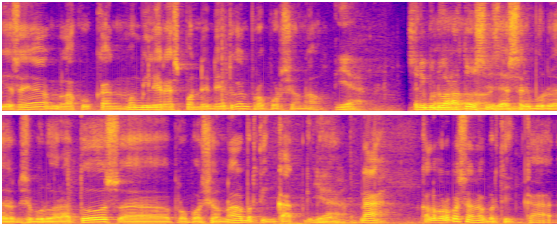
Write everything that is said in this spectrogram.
biasanya melakukan memilih respondennya itu kan proporsional. Iya. 1200 ya 1200 1200 eh, proporsional bertingkat gitu Iya. ya. Nah, kalau proporsional bertingkat,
